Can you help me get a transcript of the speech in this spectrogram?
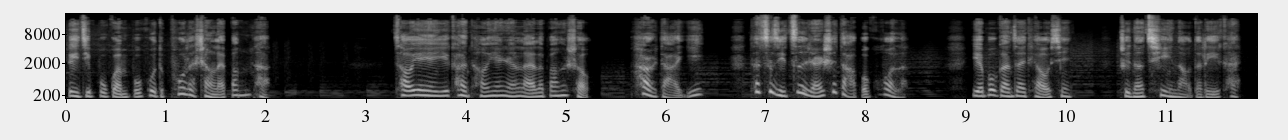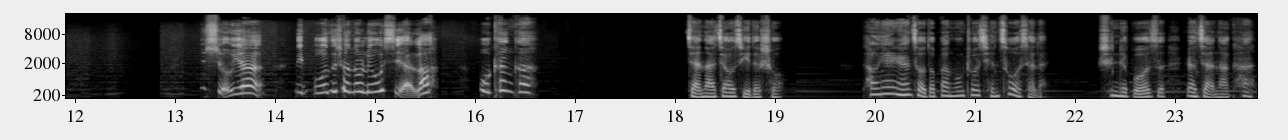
立即不管不顾的扑了上来帮他。曹艳艳一看唐嫣然来了帮手，二打一，她自己自然是打不过了，也不敢再挑衅，只能气恼的离开。小燕。你脖子上都流血了，我看看。贾娜焦急地说。唐嫣然走到办公桌前坐下来，伸着脖子让贾娜看。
